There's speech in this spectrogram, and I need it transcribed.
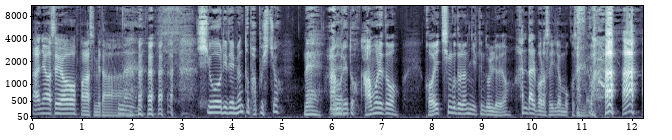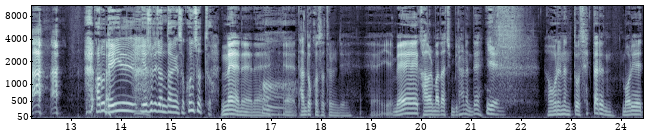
안녕하세요. 반갑습니다. 네. 10월이 되면 더 바쁘시죠? 네. 아무래도. 네. 아무래도 거의 친구들은 이렇게 놀려요. 한 달 벌어서 1년 먹고 산다고. 바로 내일 예술의 전당에서 콘서트. 네네네. 네, 네. 어. 예, 단독 콘서트를 이제 예, 매 가을마다 준비를 하는데. 예. 올해는 또 색다른 머리에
